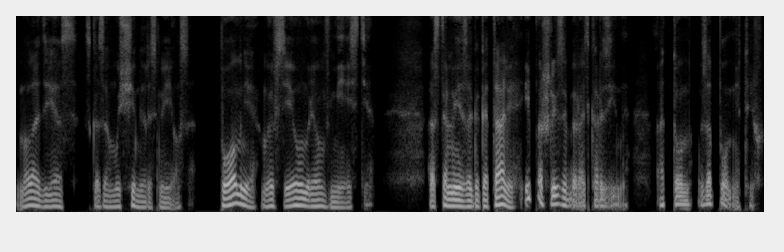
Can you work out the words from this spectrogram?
«Молодец», — сказал мужчина и рассмеялся. «Помни, мы все умрем вместе». Остальные загокотали и пошли забирать корзины. А Тон запомнит их.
